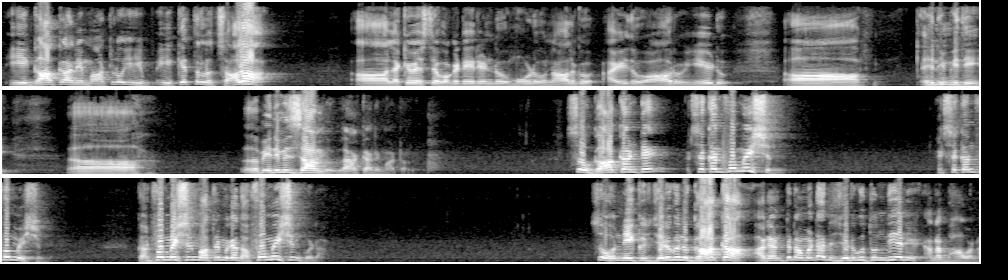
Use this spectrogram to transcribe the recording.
ఈ గాక అనే మాటలు ఈ ఈ కీర్తనలు చాలా లెక్క వేస్తే ఒకటి రెండు మూడు నాలుగు ఐదు ఆరు ఏడు ఎనిమిది ఎనిమిది సార్లు గాక అనే మాటలు. సో గాక అంటే it's a confirmation it's a confirmation confirmation మాత్రమే కాదు అఫర్మేషన్ కూడా. సో నీకు జరుగును గాక అని అంటున్నామంటే అది జరుగుతుంది అని అన్న భావన.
